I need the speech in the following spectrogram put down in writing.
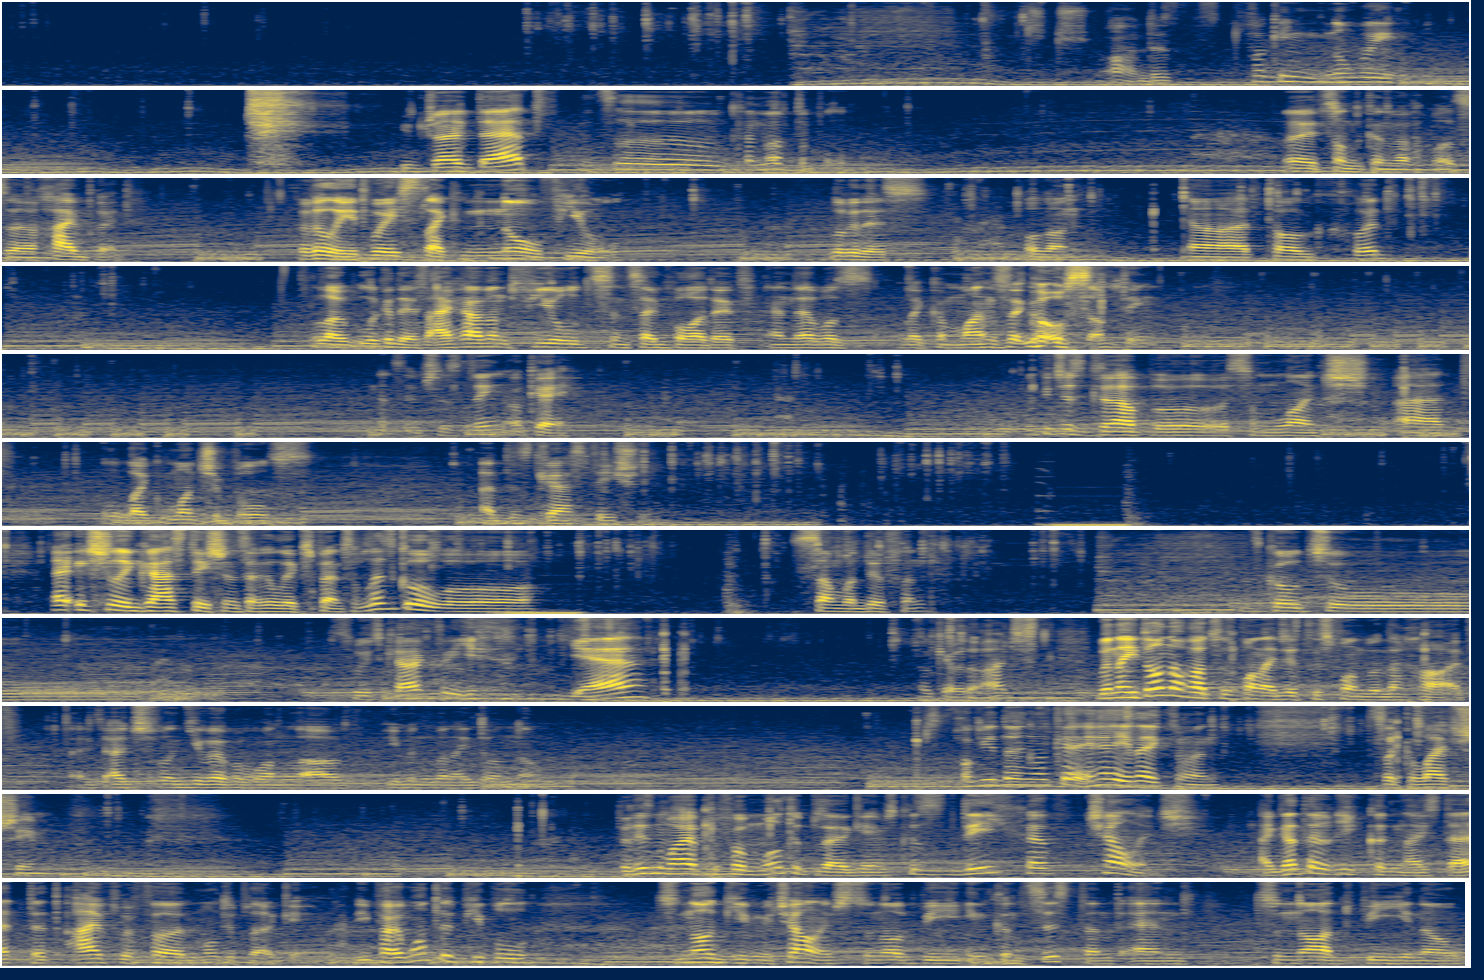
Oh, there's fucking no way. you drive that? It's a convertible. No, it's not convertible, it's a hybrid. Really, it wastes like no fuel. Look at this. Hold on. Uh, tog hood. Look, look at this. I haven't fueled since I bought it, and that was like a month ago or something. That's interesting. Okay just grab uh, some lunch at like Munchables at this gas station. Actually, gas stations are really expensive. Let's go uh, different. Let's go to switch character. yeah. Okay, well, I just when I don't know how to respond, I just respond with a heart. I, I just want to give everyone love, even when I don't know. Hope you're doing okay. Hey, man. It's like a live stream. The reason why I prefer multiplayer games because they have challenge. I gotta recognize that, that I prefer multiplayer games. If I wanted people to not give me challenge, to not be inconsistent and to not be, you know,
